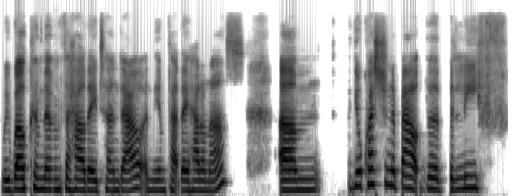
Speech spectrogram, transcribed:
we welcome them for how they turned out and the impact they had on us. Um, your question about the belief,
